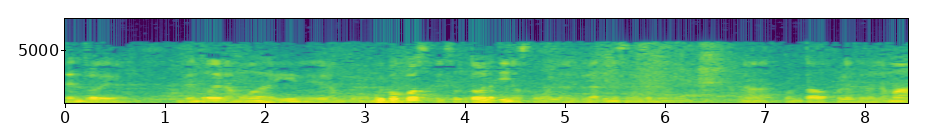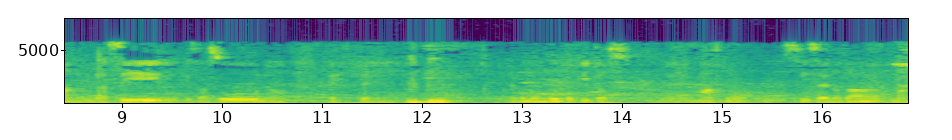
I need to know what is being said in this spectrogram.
dentro de dentro de la moda y eran como muy pocos y sobre todo latinos como latinos eran como nada contados con los dedos en la mano en Brasil quizás uno este eran como muy poquitos eh, más como sí se notaba más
